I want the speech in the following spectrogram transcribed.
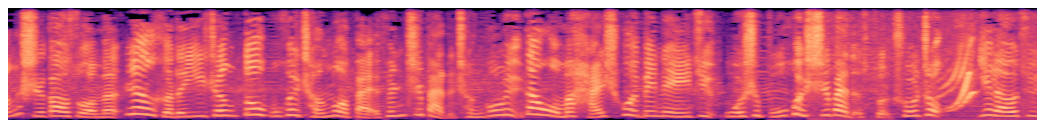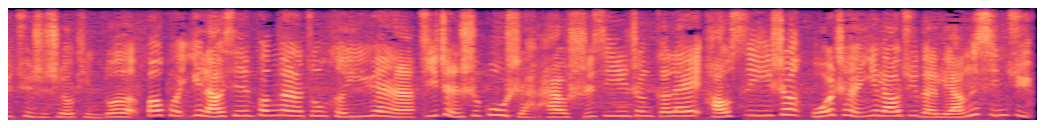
常识告诉我们，任何的医生都不会承诺百分之百的成功率，但我们还是会被那一句“我是不会失败的”所戳中。医疗剧确实是有挺多的，包括《医疗先锋》啊、《综合医院》啊、《急诊室故事》，还有《实习医生格雷》、《豪斯医生》。国产医疗剧的良心剧《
